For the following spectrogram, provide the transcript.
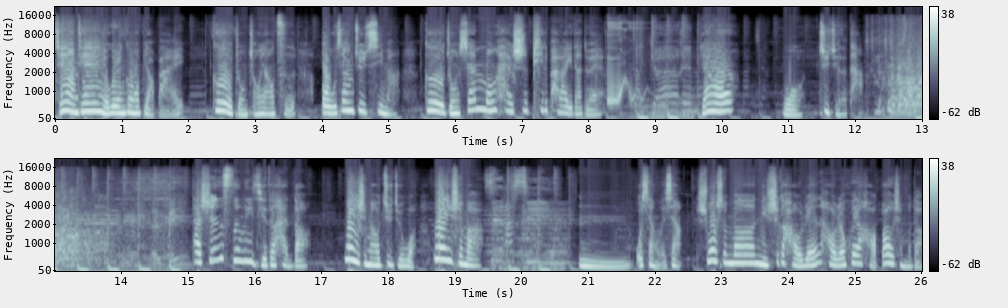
前两天有个人跟我表白，各种琼瑶词、偶像剧戏码，各种山盟海誓，噼里啪啦一大堆。然而，我。拒绝了他，他声嘶力竭地喊道：“为什么要拒绝我？为什么？”嗯，我想了下，说什么你是个好人，好人会要好报什么的，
